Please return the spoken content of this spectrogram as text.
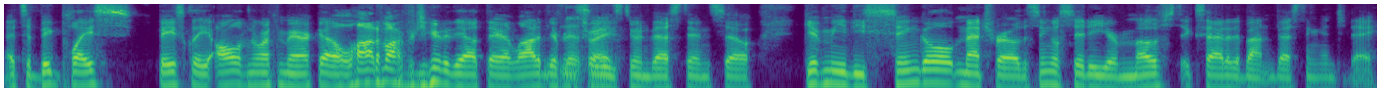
It's a big place, basically all of North America. A lot of opportunity out there, a lot of different That's cities right. to invest in. So, give me the single metro, the single city you're most excited about investing in today.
